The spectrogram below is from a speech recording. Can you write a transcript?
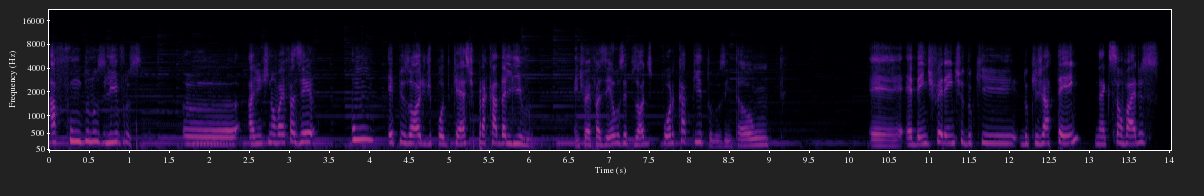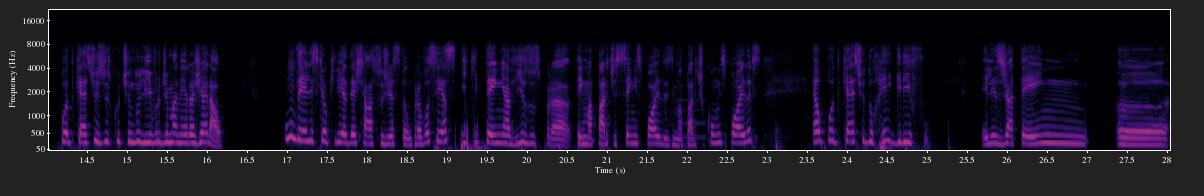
a fundo nos livros. Uh, a gente não vai fazer um episódio de podcast para cada livro. A gente vai fazer os episódios por capítulos. Então é, é, bem diferente do que, do que já tem, né? Que são vários podcasts discutindo o livro de maneira geral. Um deles que eu queria deixar a sugestão para vocês e que tem avisos para tem uma parte sem spoilers e uma parte com spoilers é o podcast do Rei Grifo. Eles já têm. Uh,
